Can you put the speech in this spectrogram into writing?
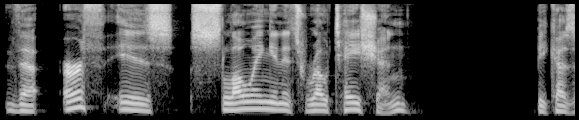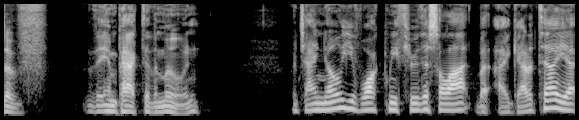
the Earth is slowing in its rotation because of the impact of the moon. Which I know you've walked me through this a lot, but I got to tell you,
